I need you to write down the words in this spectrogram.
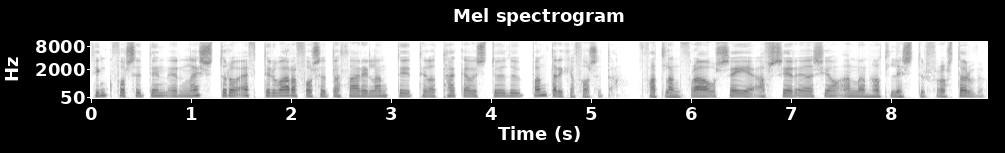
þingforsetin er næstur og eftir varaforseta þar í landi til að taka við stöðu bandaríkjaforseta, fallan frá, segja af sér eða sjá annan hátt listur frá störfum.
